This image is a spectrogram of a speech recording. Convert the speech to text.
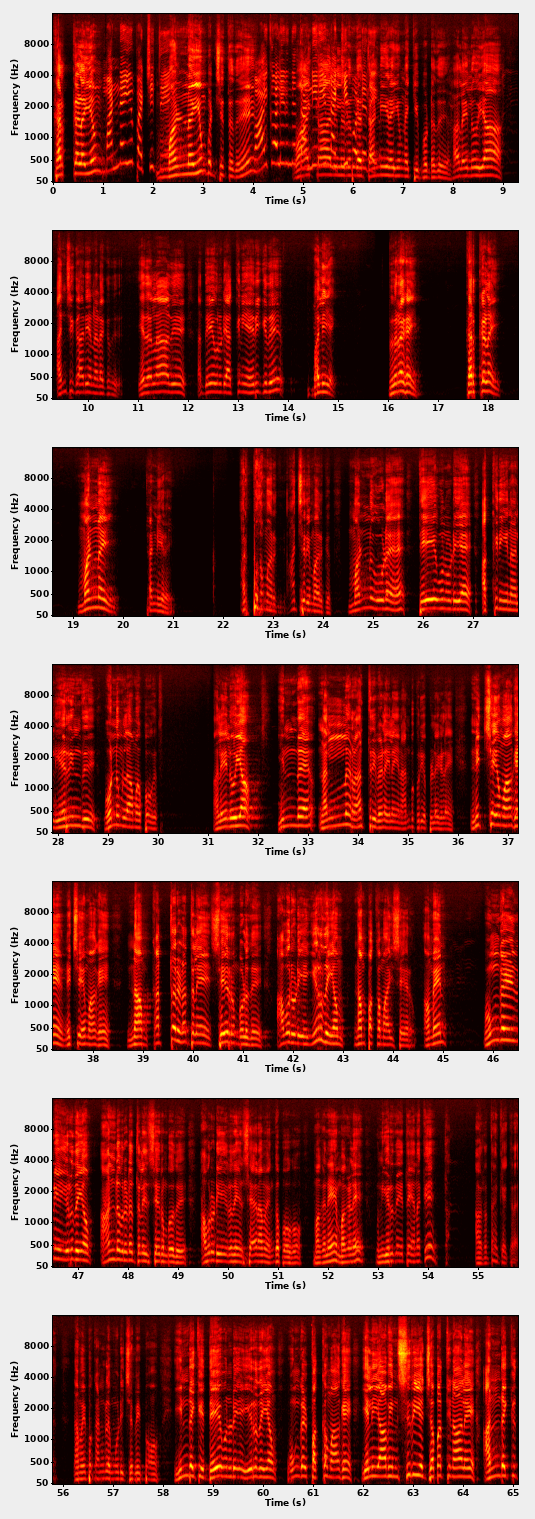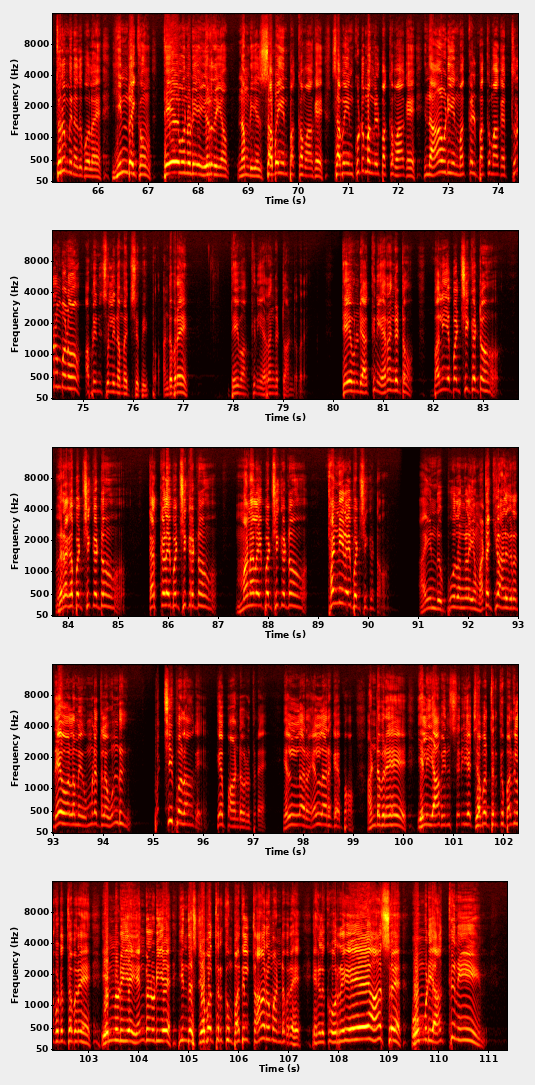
கற்களையும் மண்ணையும் பட்சித்து மண்ணையும் பட்சித்தது. வாய்க்காலில் இருந்த தண்ணீரையும் நக்கி போட்டது. ஹalleluya அஞ்சு காரியம் நடக்குது. எதெல்லாம் அது? தேவனுடைய அக்னியை எரிக்குது? பலியை. விறகை. கற்களை மண்ணை தண்ணீரை. அற்புதமா இருக்கு ஆச்சரியமா இருக்கு. மண்ணு கூட தேவனுடைய அக்னியினால் எரிந்து ஒண்ணும் இல்லாம போகுது. அலையலூயா. இந்த நல்ல ராத்திரி வேளையில என் அன்புக்குரிய பிள்ளைகளே நிச்சயமாக நிச்சயமாக நாம் கத்தரிடத்திலே சேரும் பொழுது அவருடைய இருதயம் நம் பக்கமாய் சேரும். ஆமென். உங்களுடைய இருதயம் ஆண்டவரிடத்தில் சேரும்போது அவருடைய இருதயம் சேராமல் எங்கே போகும் மகனே மகளே உன் இருதயத்தை எனக்கு தா. அதைத்தான் கேட்குறாரு நம்ம இப்போ கண்களை மூடி செபிப்போம். இன்றைக்கு தேவனுடைய இருதயம் உங்கள் பக்கமாக எலியாவின் சிறிய ஜபத்தினாலே அன்றைக்கு திரும்பினது போல இன்றைக்கும் தேவனுடைய இருதயம் நம்முடைய சபையின் பக்கமாக சபையின் குடும்பங்கள் பக்கமாக இந்த ஆவடியின் மக்கள் பக்கமாக திரும்பணும் அப்படின்னு சொல்லி நம்ம செபிப்போம் ஆண்டவரே தேவ அக்னி இறங்கட்டும் ஆண்டவரே. தேவனுடைய அக்னி இறங்கட்டும். பலிய பட்சிக்கட்டும். விறக பட்சிக்கட்டும் கற்களை பட்சிக்கட்டும் மணலை பட்சிக்கட்டும் தண்ணீரை பட்சிக்கட்டும். ஐந்து பூதங்களையும் அடக்கி ஆளுகிற தேவ வல்லமை உம்மிடத்துல உண்டு. பட்சிப்பதாக கேட்பான் ஆண்டவரத்துல. எல்லாரும் எல்லாரும் கேட்போம். ஆண்டவரே எலியாவின் சிறிய ஜெபத்திற்கு பதில் கொடுத்தவரே என்னுடைய எங்களுடைய இந்த ஜெபத்திற்கும் பதில் தாரும் ஆண்டவரே. எங்களுக்கு ஒரே ஆசை உம்முடைய அக்குனி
